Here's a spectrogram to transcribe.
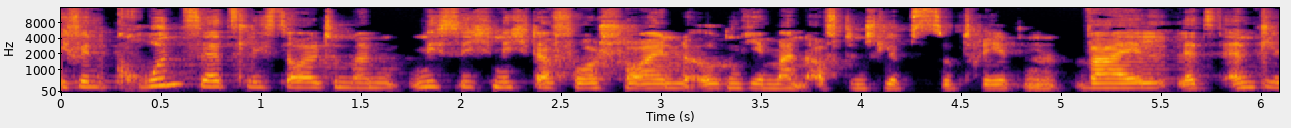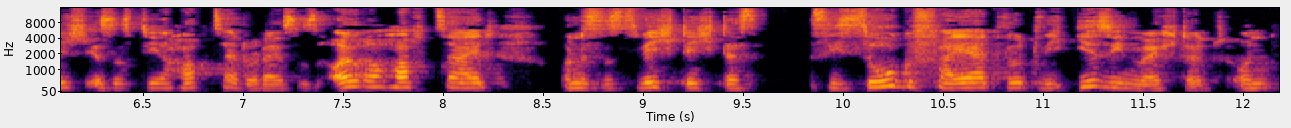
ich finde, grundsätzlich sollte man nicht, sich nicht davor scheuen, irgendjemand auf den Schlips zu treten, weil letztendlich ist es die Hochzeit oder es ist eure Hochzeit und es ist wichtig, dass sie so gefeiert wird, wie ihr sie möchtet. Und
